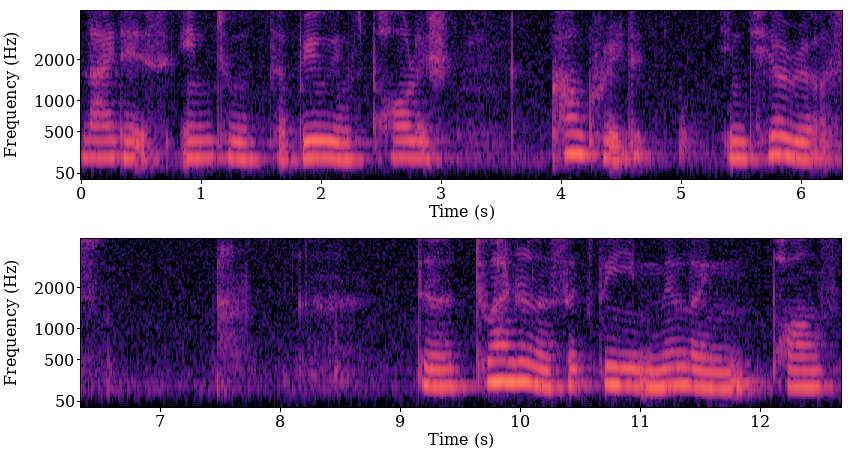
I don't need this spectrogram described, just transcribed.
lattice into the building's polished concrete interiors. The 260 million pounds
